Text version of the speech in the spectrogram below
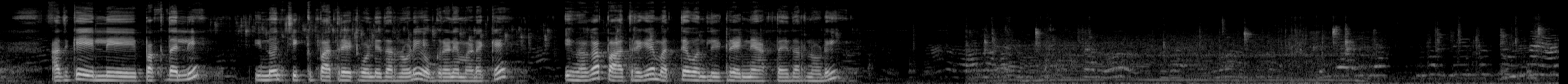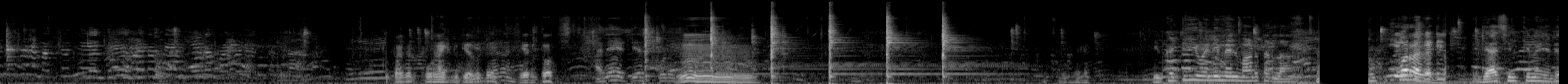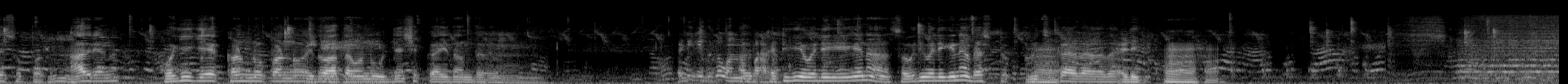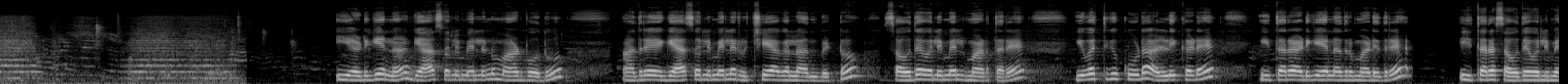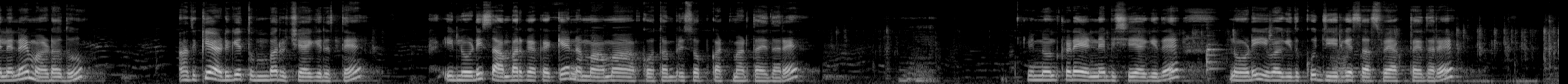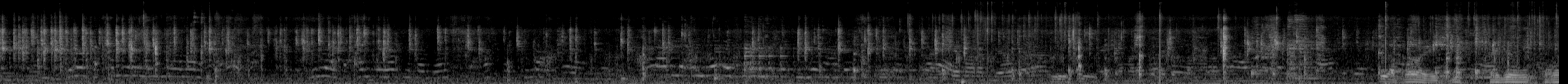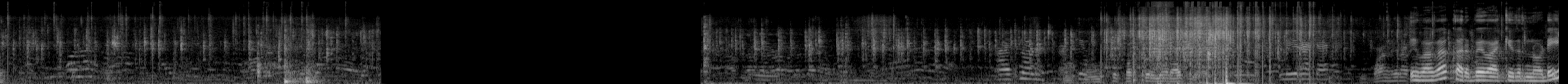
ಅದಕ್ಕೆ ಇಲ್ಲಿ ಪಕ್ಕದಲ್ಲಿ ಇನ್ನೊಂದು ಚಿಕ್ಕ ಪಾತ್ರೆ ಇಟ್ಕೊಂಡಿದ್ದಾರೆ ನೋಡಿ ಒಗ್ಗರಣೆ ಮಾಡೋಕ್ಕೆ. ಇವಾಗ ಪಾತ್ರೆಗೆ ಮತ್ತೆ ಒಂದು ಲೀಟ್ರ್ ಎಣ್ಣೆ ಹಾಕ್ತಾ ಇದ್ದಾರೆ ನೋಡಿ. ಪ್ಯಾಕೆಟ್ ಪೂರ ಹಾಕ್ಬಿಟ್ಟು ಅದಕ್ಕೆ? ಇರ್ತೋ ಅದೇ ಟೇಸ್ಟ್ ಕೊಡು. ಹ್ಞೂ ಹ್ಞೂ ಹ್ಞೂ ಕಟ್ಟಿಗೆ ಒಲೆ ಮೇಲೆ ಮಾಡ್ತಾರಲ್ಲ? ಗ್ಯಾಸಿನ್ಕಿನ ಇದೆ ಸೂಪರ್. ಆದ್ರೆ ಏನು ಹೊಗಿಗೆ ಕಣ್ಣು ಪಣ್ಣು ಇದು ಆತವನ್ನು ಉದ್ದೇಶಕ್ಕೆ ಇದೊಂದು ಕಟ್ಟಿಗೆ ಒಲಿಗೆನ ಸೌದಿ ಒಲಿಗೆನ ಬೆಸ್ಟ್ ರುಚಿಕರವಾದ ಅಡಿಗೆ. ಈ ಅಡುಗೆನ ಗ್ಯಾಸ್ ಒಲೆ ಮೇಲೂ ಮಾಡ್ಬೋದು. ಆದರೆ ಗ್ಯಾಸ್ ಒಲೆ ಮೇಲೆ ರುಚಿಯಾಗಲ್ಲ ಅಂದ್ಬಿಟ್ಟು ಸೌದೆ ಒಲೆ ಮೇಲೆ ಮಾಡ್ತಾರೆ. ಇವತ್ತಿಗೂ ಕೂಡ ಹಳ್ಳಿ ಕಡೆ ಈ ಥರ ಅಡುಗೆ ಏನಾದರೂ ಮಾಡಿದರೆ ಈ ಥರ ಸೌದೆ ಒಲೆ ಮೇಲೇ ಮಾಡೋದು. ಅದಕ್ಕೆ ಅಡುಗೆ ತುಂಬ ರುಚಿಯಾಗಿರುತ್ತೆ. ಇಲ್ಲಿ ನೋಡಿ ಸಾಂಬಾರ್ಗೆ ಹಾಕೋಕ್ಕೆ ನಮ್ಮ ಮಾಮ ಕೊತ್ತಂಬರಿ ಸೊಪ್ಪು ಕಟ್ ಮಾಡ್ತಾ ಇದ್ದಾರೆ. ಇನ್ನೊಂದು ಕಡೆ ಎಣ್ಣೆ ಬಿಸಿಯಾಗಿದೆ. ನೋಡಿ ಇವಾಗ ಇದಕ್ಕೂ ಜೀರಿಗೆ ಸಾಸಿವೆ ಹಾಕ್ತಾ ಇವಾಗ ಕರಿಬೇವು ಹಾಕಿದ್ರು ನೋಡಿ.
